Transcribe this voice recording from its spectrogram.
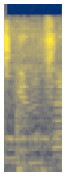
skin tight.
